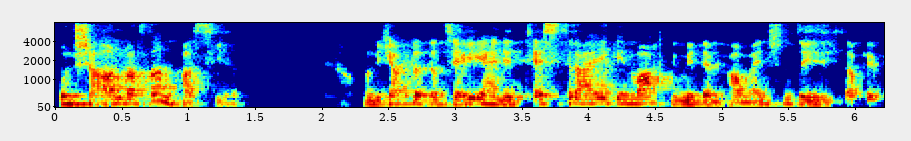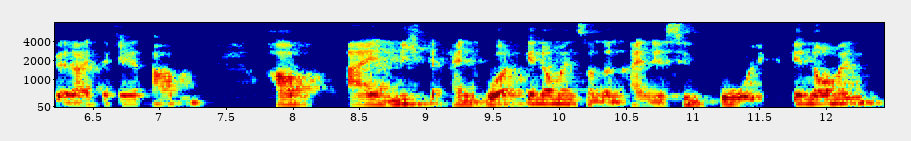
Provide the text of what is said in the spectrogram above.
und schauen, was dann passiert. Und ich habe da tatsächlich eine Testreihe gemacht mit ein paar Menschen, die sich dafür bereit erklärt haben, habe ein, nicht ein Wort genommen, sondern eine Symbolik genommen.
